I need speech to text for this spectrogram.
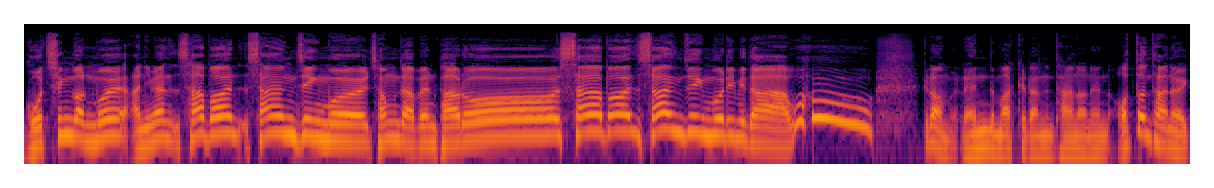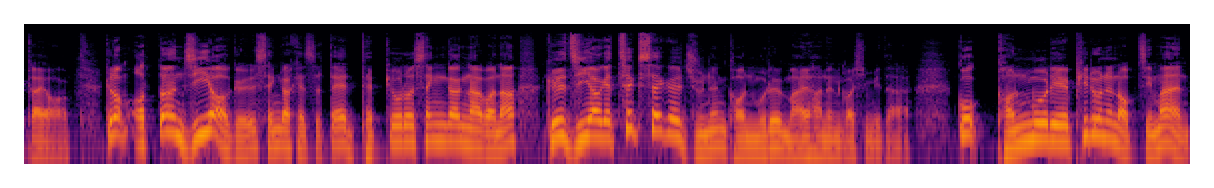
고층 건물, 아니면 4번 상징물. 정답은 바로 4번 상징물입니다. 우후! 그럼 랜드마크라는 단어는 어떤 단어일까요? 그럼 어떤 지역을 생각했을 때 대표로 생각나거나 그 지역의 특색을 주는 건물을 말하는 것입니다. 꼭 건물일 필요는 없지만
